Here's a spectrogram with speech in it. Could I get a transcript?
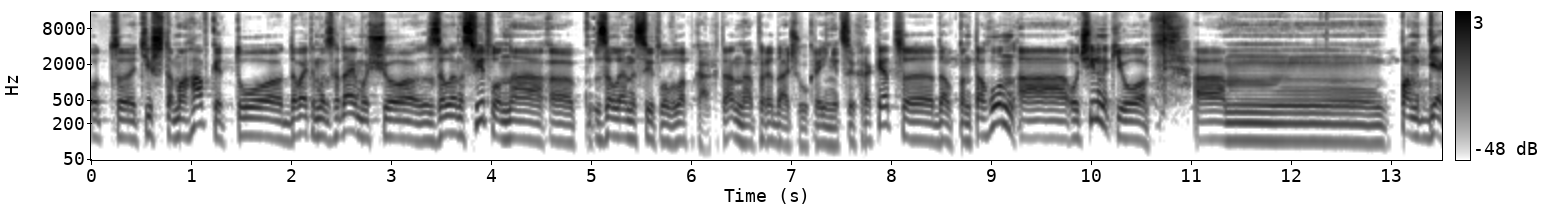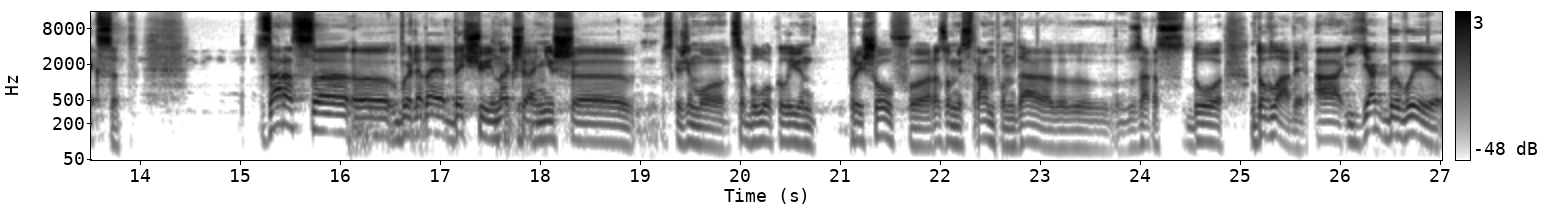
от е, ті ж тамагавки, то давайте ми згадаємо, що зелене світло на е, зелене світло в лапках та на передачу Україні цих ракет дав Пентагон. А очільник його пан Гексет. Зараз виглядає дещо інакше, ніж, е, скажімо, це було, коли він прийшов е, разом із Трампом да, е, зараз до, до влади. А як би ви,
